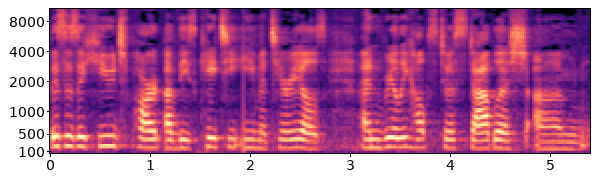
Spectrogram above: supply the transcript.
This is a huge part of these KTE materials and really helps to establish, um,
